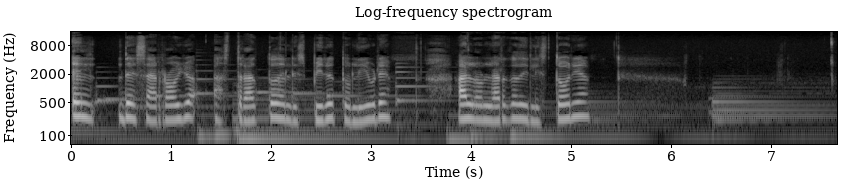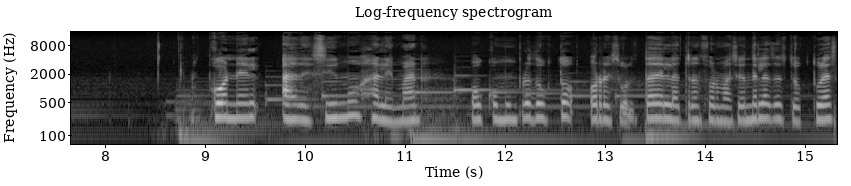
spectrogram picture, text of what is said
el desarrollo abstracto del espíritu libre a lo largo de la historia, con el adesismo alemán o como un producto o resulta de la transformación de las estructuras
